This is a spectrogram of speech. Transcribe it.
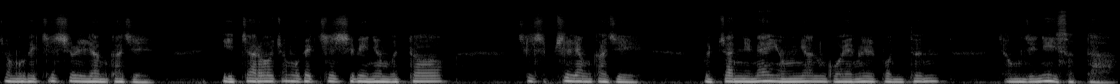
1971년까지, 이자로 1972년부터 77년까지 부처님의 6년 고행을 본뜬 정진이 있었다.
